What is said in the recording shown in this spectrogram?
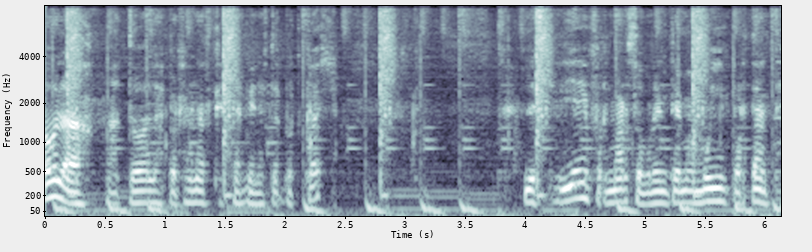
hola a todas las personas que están viendo este podcast. Les quería informar sobre un tema muy importante,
